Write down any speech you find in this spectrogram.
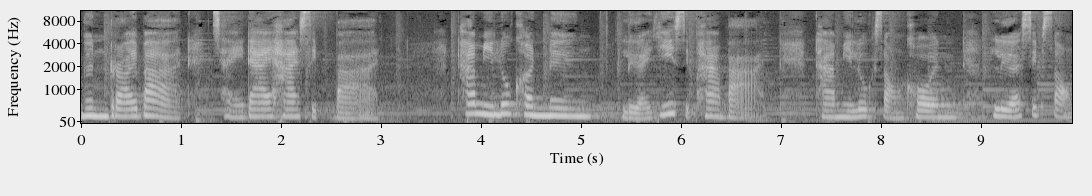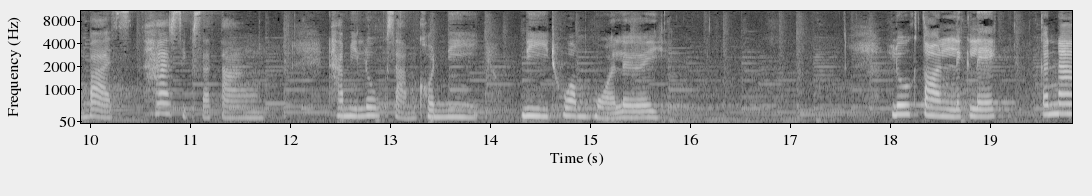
เงินร้อยบาทใช้ได้ 50 บาท ถ้ามีลูกคนหนึ่งเหลือ 25 บาท ถ้ามีลูกสองคน เหลือ 12 บาท 50 สตางค์ถ้ามีลูกสามคนนี่นี่ท่วมหัวเลย ลูกตอนเล็กๆ ก็น่า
